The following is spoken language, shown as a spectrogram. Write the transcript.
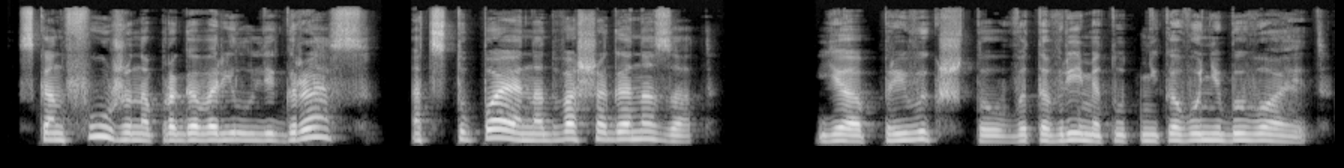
— сконфуженно проговорил Леграсс, отступая на два шага назад. «Я привык, что в это время тут никого не бывает».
